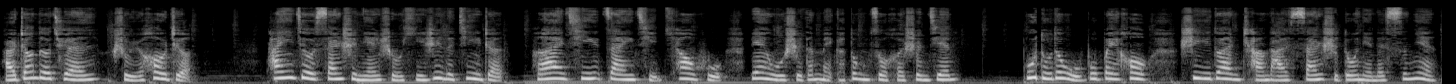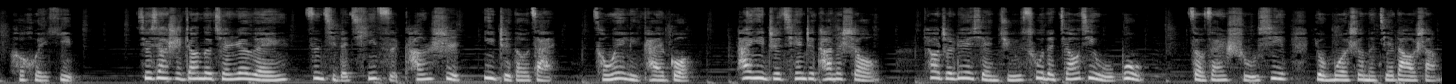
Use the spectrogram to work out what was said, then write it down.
而张德全属于后者，他依旧三十年如一日的记着和爱妻在一起跳舞练舞时的每个动作和瞬间。孤独的舞步背后，是一段长达三十多年的思念和回忆。就像是张德全认为自己的妻子康氏一直都在，从未离开过。他一直牵着她的手，跳着略显局促的交际舞步，走在熟悉又陌生的街道上，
